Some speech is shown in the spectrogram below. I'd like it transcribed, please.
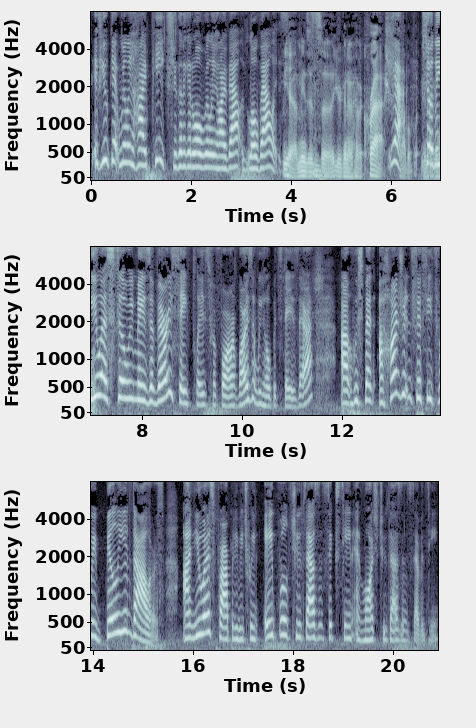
If you get really high peaks, you're going to get all really high val- low valleys. Yeah, it means it's uh, you're going to have a crash. Yeah. Probably. You So know, the U.S. still remains a very safe place for foreign buyers, and we hope it stays there. Uh, who spent 153 billion dollars on U.S. property between April 2016 and March 2017.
